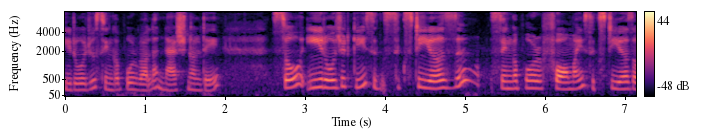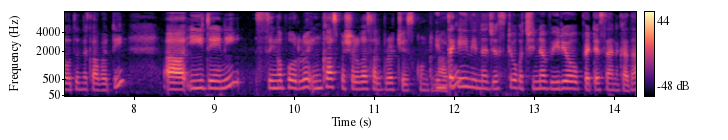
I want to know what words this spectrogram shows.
ఈరోజు సింగపూర్ వాళ్ళ నేషనల్ డే సో ఈ రోజుకి సిక్స్టీ ఇయర్స్ సింగపూర్ ఫామ్ అయి సిక్స్టీ ఇయర్స్ అవుతుంది కాబట్టి ఈ డేని సింగపూర్లో ఇంకా స్పెషల్గా సెలబ్రేట్ చేసుకుంటున్నాను ఇంతకీ నిన్న జస్ట్ ఒక చిన్న వీడియో పెట్టేశాను కదా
